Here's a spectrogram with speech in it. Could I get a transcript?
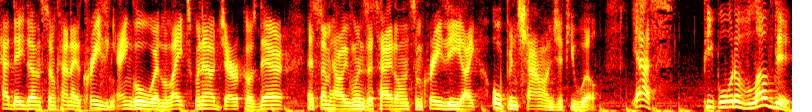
Had they done some kind of crazy angle where the lights went out Jericho's there and somehow he wins the title in some crazy like open challenge if you will. Yes people would have loved it.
